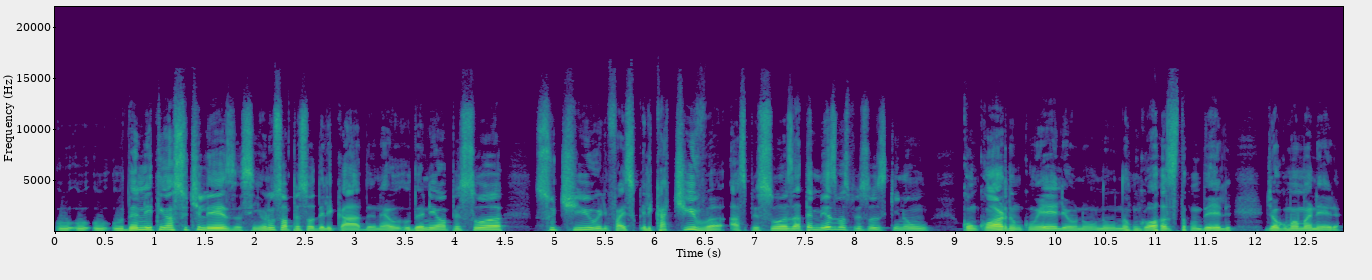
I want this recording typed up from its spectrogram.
o, o, o Dani tem uma sutileza, assim. Eu não sou uma pessoa delicada, né? O Dani é uma pessoa sutil, ele faz. ele cativa as pessoas, até mesmo as pessoas que não concordam com ele ou não, não, não gostam dele de alguma maneira.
